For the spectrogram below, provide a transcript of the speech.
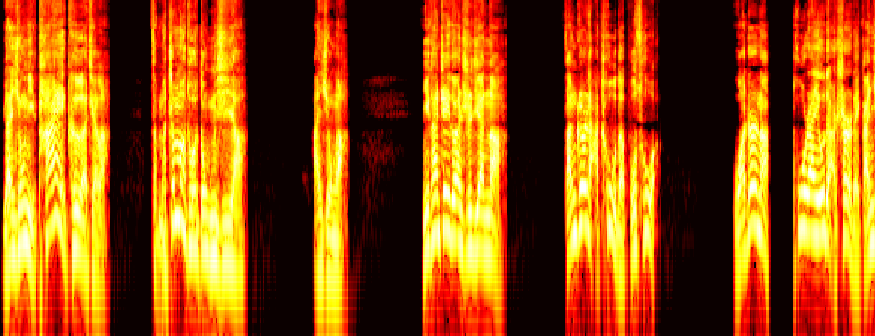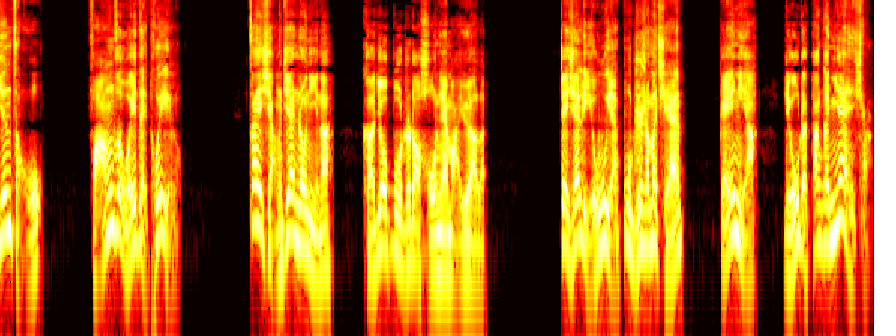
元兄，你太客气了，怎么这么多东西呀？安兄啊，你看这段时间呢，咱哥俩处的不错，我这儿呢突然有点事儿，得赶紧走，房子我也得退了，再想见着你呢，可就不知道猴年马月了。这些礼物也不值什么钱，给你啊，留着当个念想。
